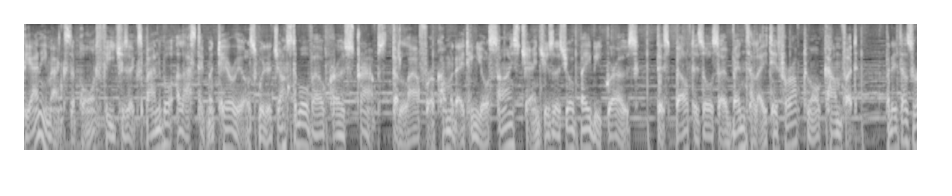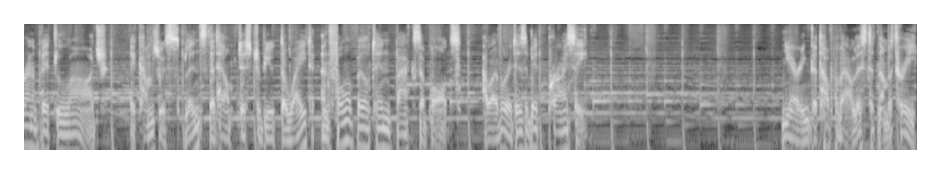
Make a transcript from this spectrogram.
the AnnieMax support features expandable elastic materials with adjustable Velcro straps that allow for accommodating your size changes as your baby grows. This belt is also ventilated for optimal comfort, but it does run a bit large. It comes with splints that help distribute the weight and four built-in back supports. However, it is a bit pricey. Nearing the top of our list at number 3.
